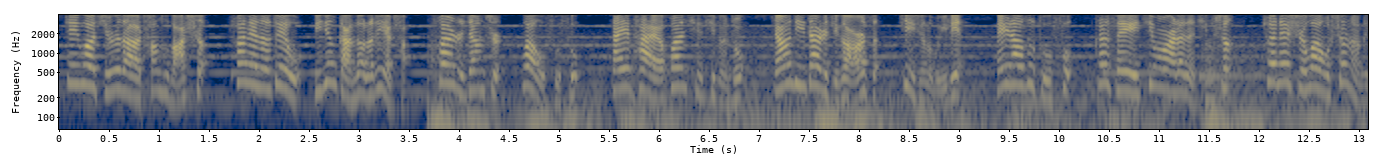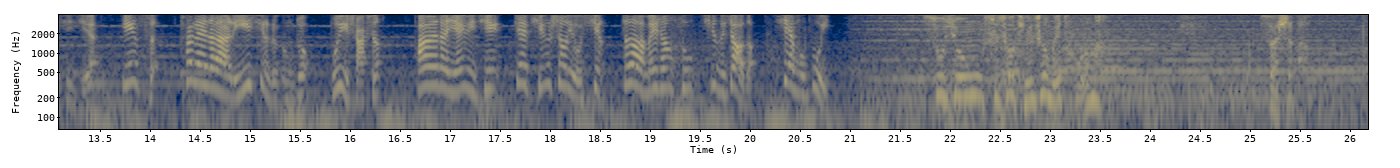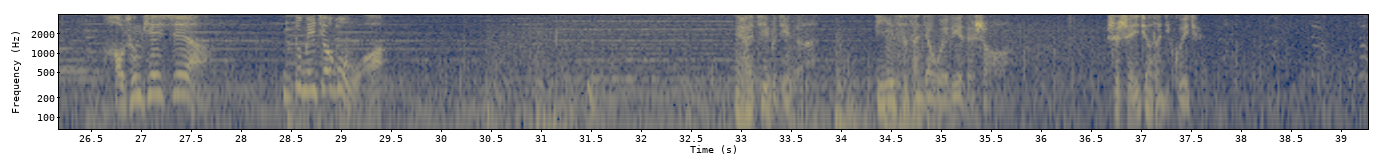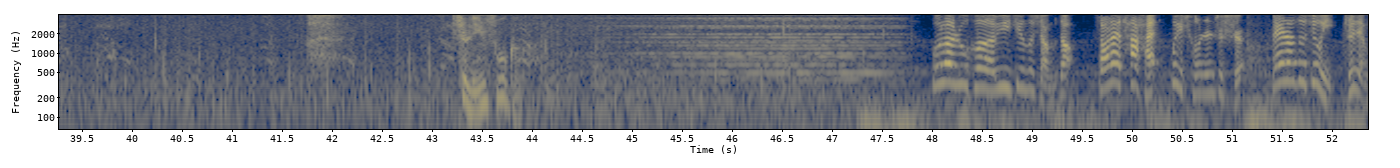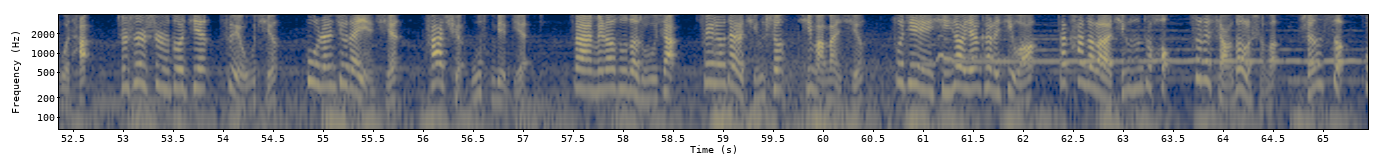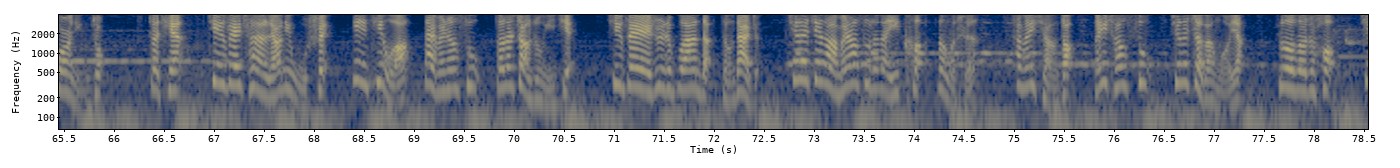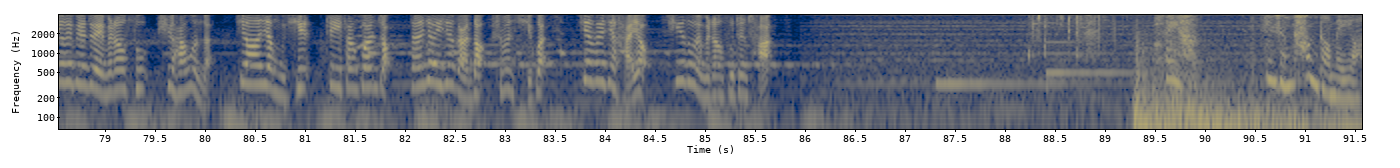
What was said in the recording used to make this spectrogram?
经过几日的长途跋涉，川猎的队伍已经赶到了猎场。春日将至，万物复苏，在一派欢庆气氛中，梁帝带着几个儿子进行了围猎。梅长苏嘱咐跟随晋王而来的庭生，春天是万物生长的季节，因此春猎的礼仪性质更重，不宜杀生。旁边的严玉金见庭生有幸得到梅长苏亲自教导，羡慕不已。苏兄是收庭生为徒了吗？算是吧。好生偏心啊！你都没教过我。你还记不记得，第一次参加围猎的时候，是谁教的你规矩？是林殊哥哥。无论如何，玉静都想不到，早在他还未成人之时，梅长苏就已指点过他。只是世事多艰，岁月无情，故人就在眼前，他却无从辨别。在梅长苏的嘱咐下，飞流带着庭生骑马慢行。父亲喜笑颜开的晋王，他看到了庭生之后，似是想到了什么，神色忽而凝重。这天，静妃趁梁帝午睡，命晋王带梅长苏到他帐中一见。静妃惴惴不安地等待着，却在见到梅长苏的那一刻愣了神。她没想到梅长苏竟是这般模样。落座之后，静妃便对梅长苏嘘寒问暖。晋王见母亲这一番关照，本就已经感到十分奇怪，剑飞竟还要亲自为梅长苏斟茶。哎呀！先生烫到没有？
